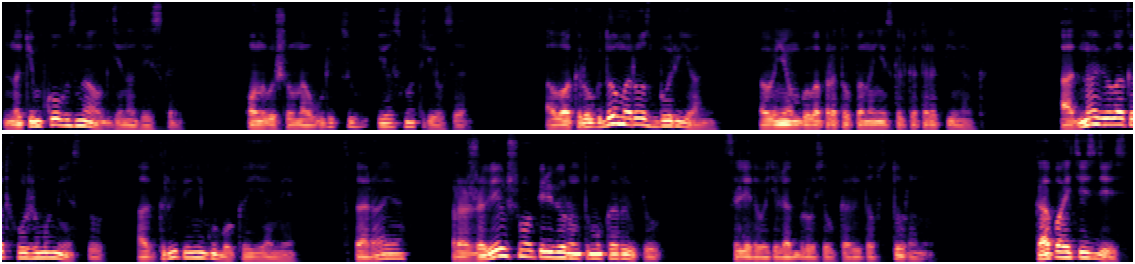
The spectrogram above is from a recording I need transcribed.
Но Тимков знал, где надо искать. Он вышел на улицу и осмотрелся. А вокруг дома рос бурьян. В нем было протоптано несколько тропинок. Одна вела к отхожему месту, открытой неглубокой яме, вторая ржавевшему перевернутому корыту. Следователь отбросил корыто в сторону. Копайте здесь.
